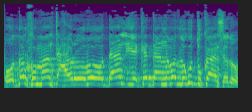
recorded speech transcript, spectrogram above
Oo dalku maanta xaroobo oo daan iyo ka daan nabad lagu dukaansado.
